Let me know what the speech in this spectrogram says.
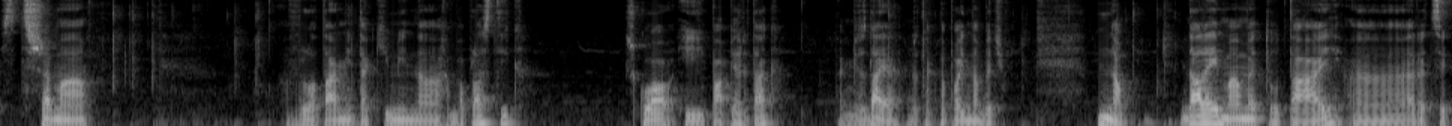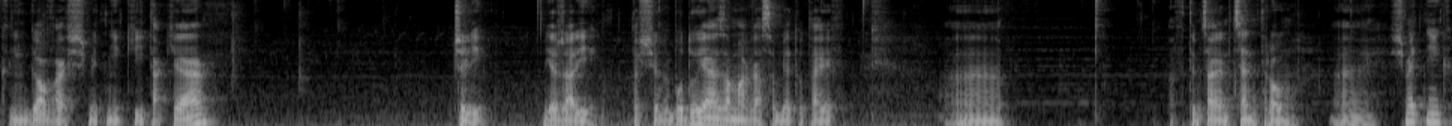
z trzema wlotami takimi na chyba plastik, szkło i papier, tak? Tak mi się zdaje, że tak to powinno być. No, dalej mamy tutaj e, recyklingowe śmietniki takie. Czyli jeżeli ktoś się wybuduje, zamawia sobie tutaj e, w tym całym centrum e, śmietnik,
